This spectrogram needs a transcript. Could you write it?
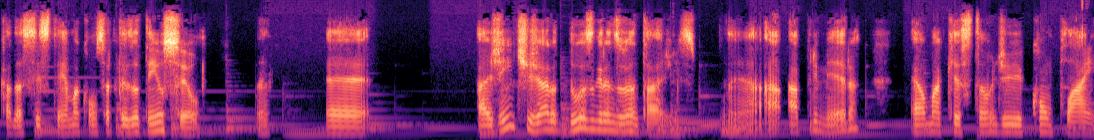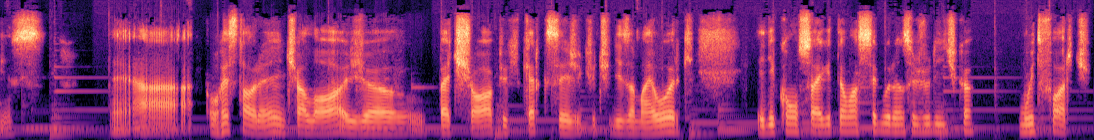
cada sistema com certeza tem o seu. Né? É, a gente gera duas grandes vantagens. Né? A, a primeira é uma questão de compliance. É, a, o restaurante, a loja, o pet shop, o que quer que seja que utiliza MyWork, ele consegue ter uma segurança jurídica muito forte.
